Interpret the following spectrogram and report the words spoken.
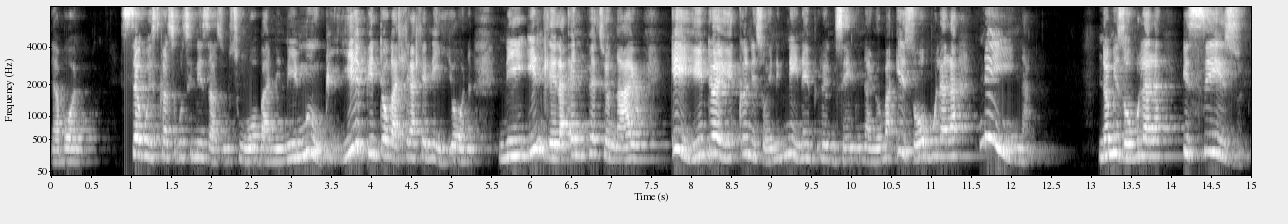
Yabona? Sekuyisikhathi sokuthi nizazi ukuthi ngobani, nimuphi, iyiphi into kahle kahle eniyiyona. Indlela eniphethwe ngayo iyinto eyiqiniso yini kunina ey'mpilweni zenu na noma izobulala nina noma izobulala isizwe.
